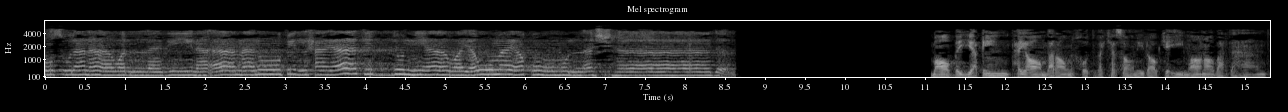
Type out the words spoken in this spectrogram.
رسلنا والذين آمنوا في الحياة الدنيا ويوم يقوم الأشهاد. ما به یقین پیامبران خود و کسانی را که ایمان آوردهاند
